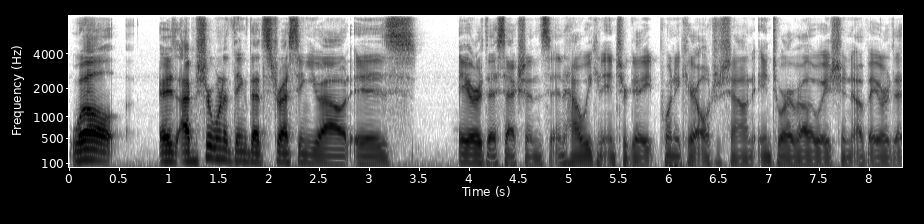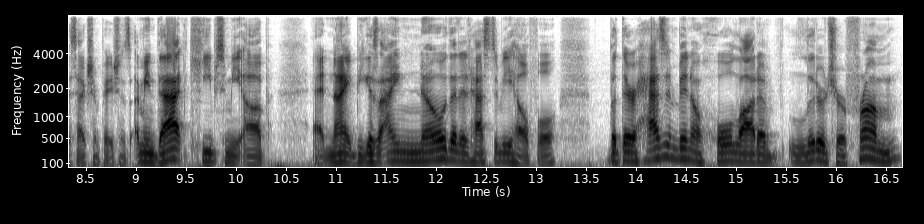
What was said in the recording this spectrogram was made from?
Well, I'm sure one of the things that's stressing you out is aortic dissections and how we can integrate point of care ultrasound into our evaluation of aortic dissection patients. I mean, that keeps me up at night because I know that it has to be helpful, but there hasn't been a whole lot of literature from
